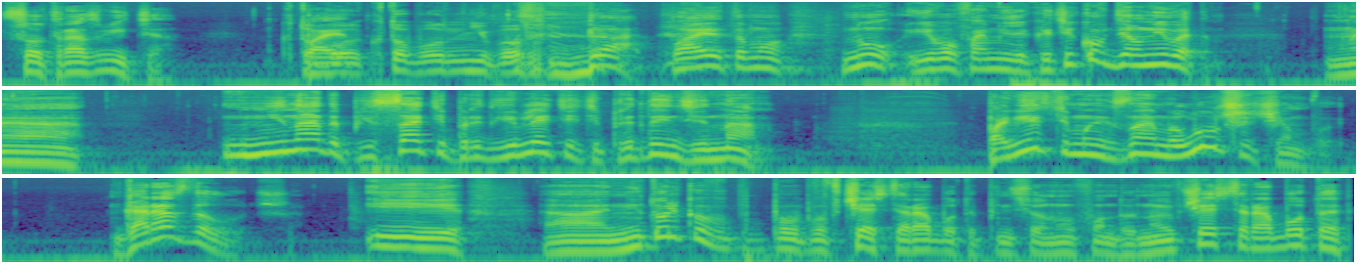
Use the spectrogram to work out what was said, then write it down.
соцразвития. Кто, По... бы, кто бы он ни был. Да, поэтому, ну, его фамилия Котяков, дело не в этом. Э, не надо писать и предъявлять эти претензии нам. Поверьте, мы их знаем лучше, чем вы. Гораздо лучше. И не только в, части работы пенсионного фонда, но и в части работы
